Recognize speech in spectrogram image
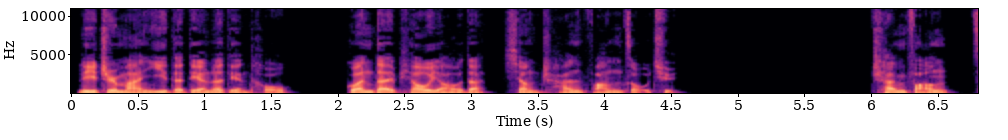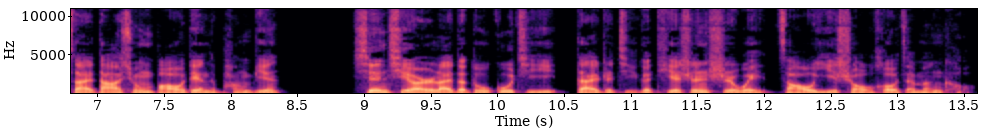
李治满意的点了点头，冠带飘摇的向禅房走去。禅房在大雄宝殿的旁边，先期而来的独孤及带着几个贴身侍卫早已守候在门口。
